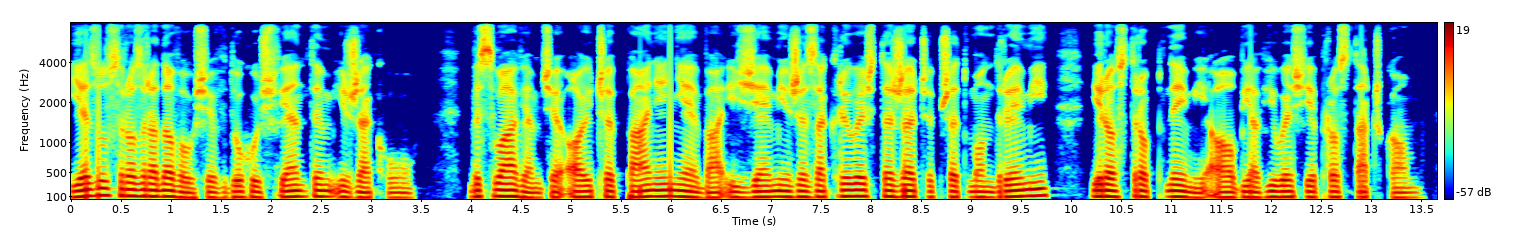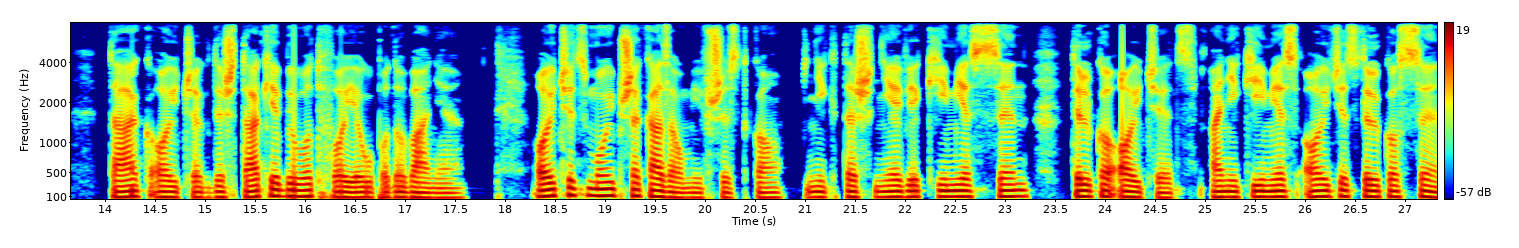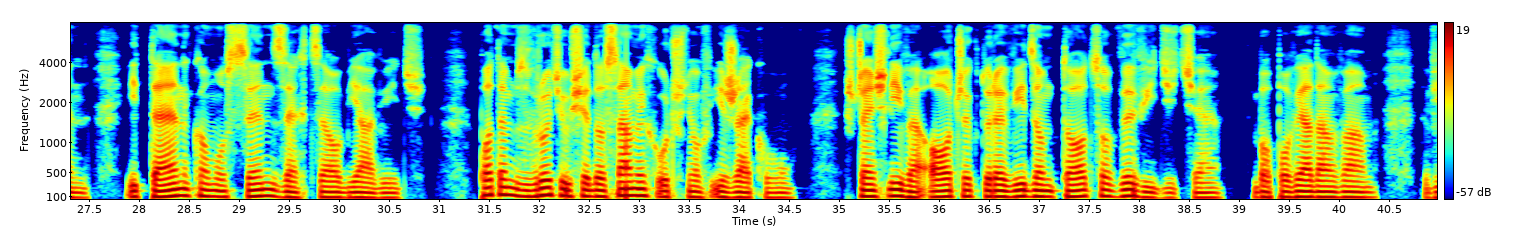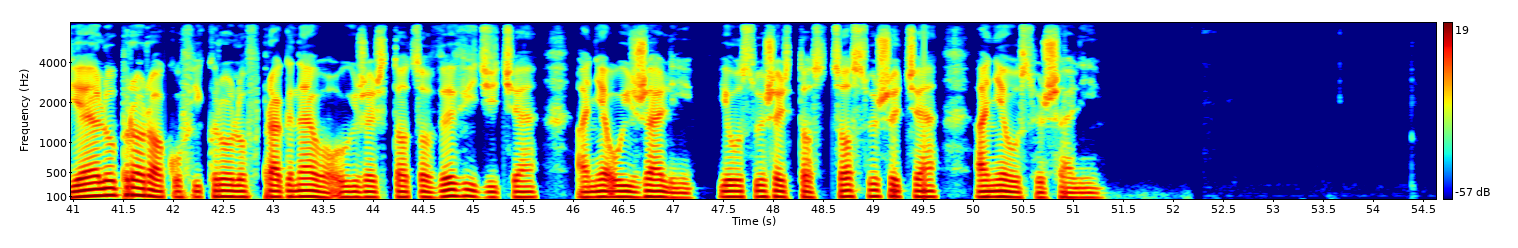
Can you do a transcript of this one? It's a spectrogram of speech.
Jezus rozradował się w Duchu Świętym i rzekł: Wysławiam Cię, Ojcze, Panie nieba i ziemi, że zakryłeś te rzeczy przed mądrymi i roztropnymi, a objawiłeś je prostaczkom. Tak, Ojcze, gdyż takie było Twoje upodobanie. Ojciec mój przekazał mi wszystko. Nikt też nie wie, kim jest syn, tylko ojciec, ani kim jest ojciec, tylko syn, i ten, komu syn zechce objawić. Potem zwrócił się do samych uczniów i rzekł: Szczęśliwe oczy, które widzą to, co wy widzicie, bo powiadam wam, wielu proroków i królów pragnęło ujrzeć to, co wy widzicie, a nie ujrzeli, i usłyszeć to, co słyszycie, a nie usłyszeli.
